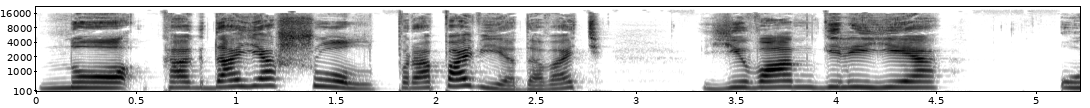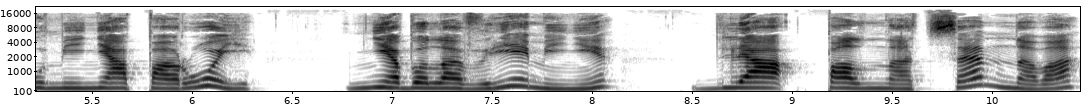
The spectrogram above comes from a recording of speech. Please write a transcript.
Но когда я шел проповедовать Евангелие у меня порой не было времени для полноценного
